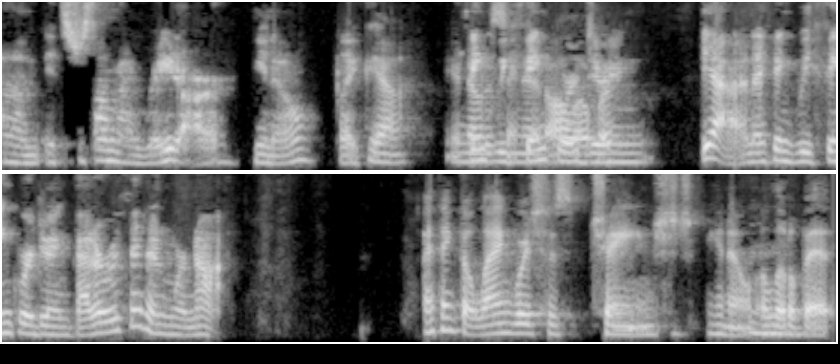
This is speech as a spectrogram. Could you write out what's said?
um, it's just on my radar. You know, like yeah, I think we think we're over. doing yeah, and I think we think we're doing better with it, and we're not. I think the language has changed, you know, mm-hmm. a little bit,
